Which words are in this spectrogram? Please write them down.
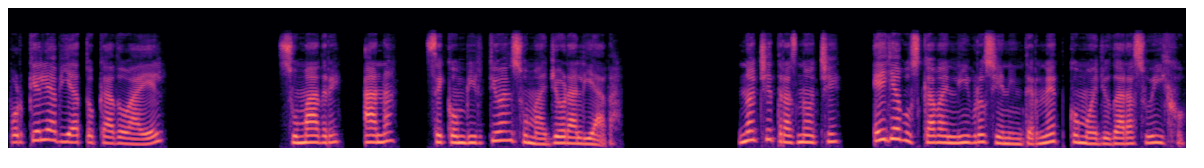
¿por qué le había tocado a él? Su madre, Ana, se convirtió en su mayor aliada. Noche tras noche, ella buscaba en libros y en Internet cómo ayudar a su hijo,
